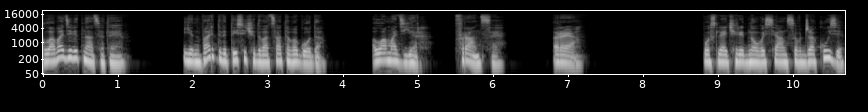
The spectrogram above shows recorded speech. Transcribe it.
Глава 19. Январь 2020 года. Ла-Мадьер, Франция. Реа. После очередного сеанса в джакузи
